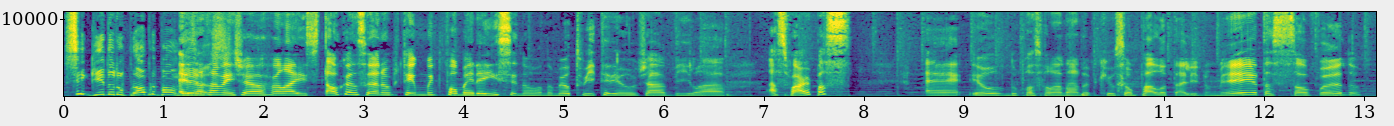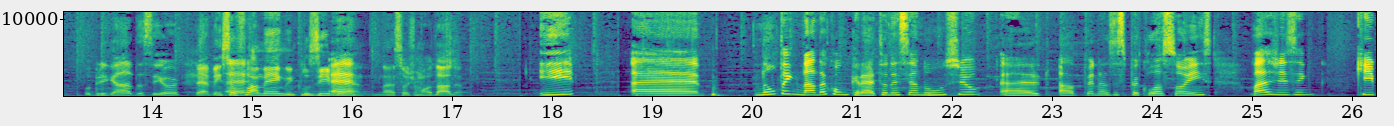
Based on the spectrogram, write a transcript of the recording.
seguido do próprio Palmeiras. Exatamente, eu ia falar isso. Tá alcançando, porque tem muito palmeirense no, no meu Twitter, eu já vi lá as farpas. É, eu não posso falar nada porque o São Paulo tá ali no meio, tá se salvando. Obrigada, senhor. É, venceu É. o Flamengo, inclusive, É. né, nessa última rodada. E é, não tem nada concreto nesse anúncio, é, apenas especulações, mas dizem que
